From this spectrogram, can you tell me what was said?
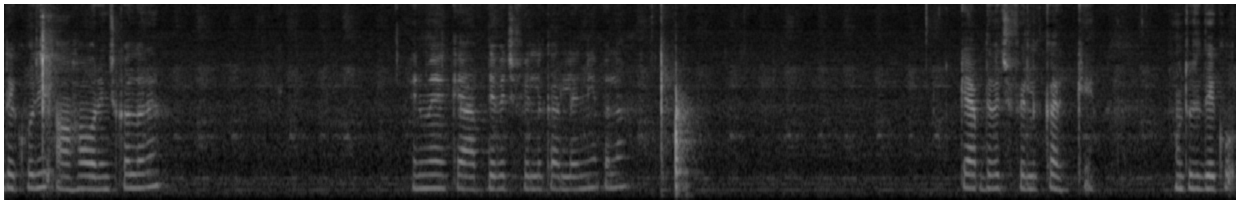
ਦੇਖੋ ਜੀ, ਆਹ orange ਕਲਰ ਹੈ। ਇਹਨੂੰ ਮੈਂ ਕੈਪ ਦੇ ਵਿੱਚ ਫਿਲ ਕਰ ਲੈਣੀ ਹੈ ਪਹਿਲਾਂ। ਕੈਪ ਦੇ ਵਿੱਚ ਫਿਲ ਕਰਕੇ। ਹੁਣ ਤੁਸੀਂ ਦੇਖੋ,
